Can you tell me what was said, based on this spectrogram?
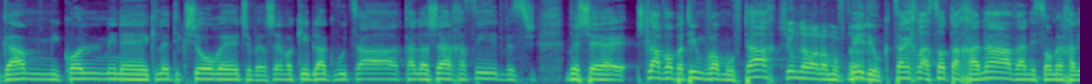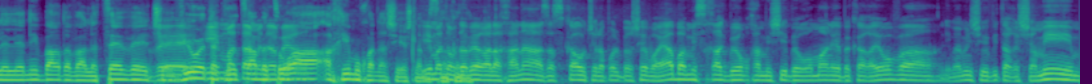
גם מכל מיני כלי תקשורת, שבאר שבע קיבלה קבוצה חלשה יחסית, וש- וששלב הבתים כבר מובטח. שום דבר לא מובטח. בדיוק, צריך לעשות הכנה, ואני סומך על אליניב ברדה ועל הצוות, שהביאו את הקבוצה מדבר- בצורה הכי מוכנה שיש למשחק אם הזה. אתה מדבר על הכנה, אז הסקאוט של הפועל באר שבע היה במשחק ביום חמישי ברומניה, בקריובה. אני מאמין שהוא הביא את הרשמים.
